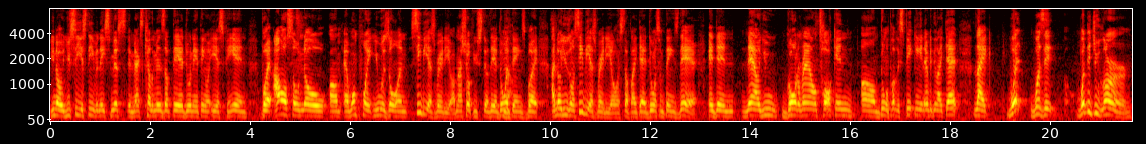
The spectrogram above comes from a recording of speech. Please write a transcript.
You know, you see your Stephen A. Smiths and Max Kellerman's up there doing anything on ESPN, but I also know um, at one point you was on CBS Radio. I'm not sure if you're still there doing No. things, but I know you was on CBS Radio and stuff like that, doing some things there. And then now you going around talking, um, doing public speaking and everything like that. Like, what was it? What did you learn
